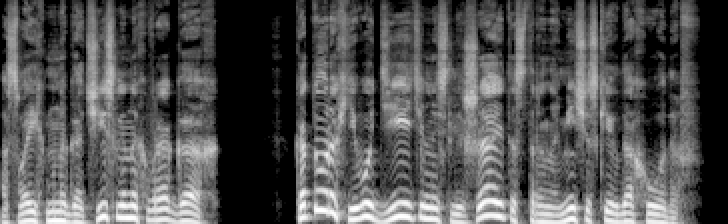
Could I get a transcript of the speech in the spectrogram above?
о своих многочисленных врагах, которых его деятельность лишает астрономических доходов.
